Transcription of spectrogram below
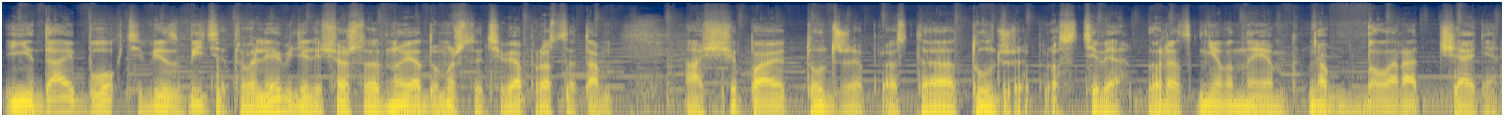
И не дай бог тебе сбить этого лебедя или еще что-то. Ну, я думаю, что тебя просто там ощипают тут же, просто тут же, просто тебя. Разгневанные баларатчане.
